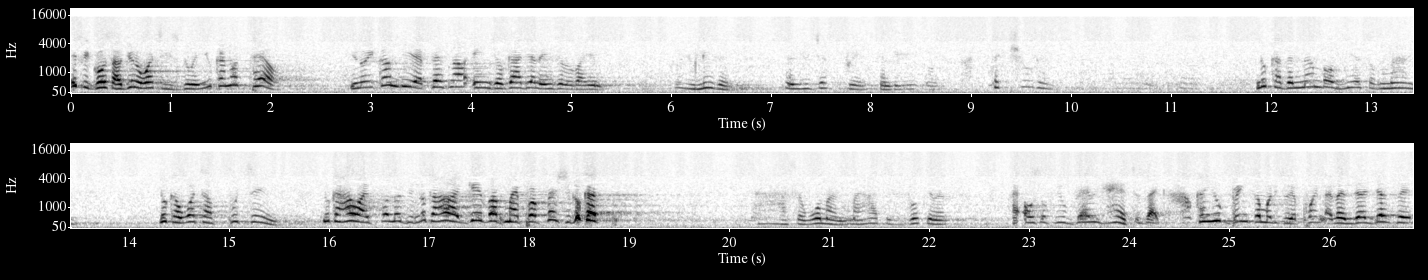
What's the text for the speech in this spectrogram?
if he goes out, you know what he's doing. You cannot tell. You know, you can't be a personal angel, guardian angel over him. So you leave him. And you just pray and believe God. The children. Look at the number of years of marriage. Look at what I've put in. Look at how I followed him. Look at how I gave up my profession. Look at. Ah, as a woman, my heart is broken. And I also feel very hurt. It's like, how can you bring somebody to a point like that and then just say,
